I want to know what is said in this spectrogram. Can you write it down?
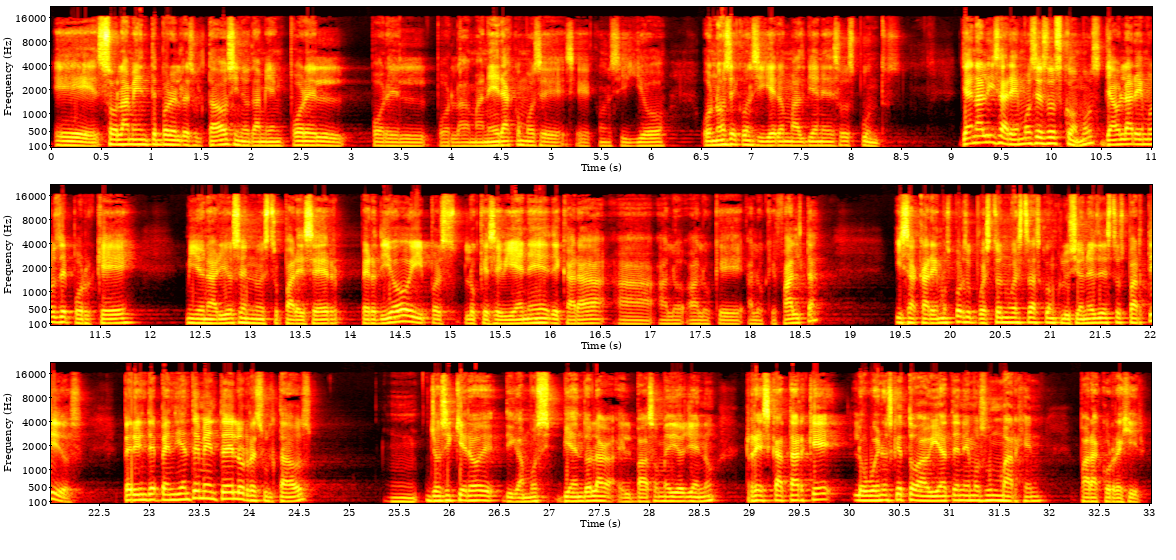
eh, solamente por el resultado, sino también por, el, por, el, por la manera como se, se consiguió o no se consiguieron más bien esos puntos. Ya analizaremos esos cómo, ya hablaremos de por qué Millonarios en nuestro parecer perdió y pues lo que se viene de cara a, lo, que, falta y sacaremos por supuesto nuestras conclusiones de estos partidos. Pero independientemente de los resultados, mm, yo sí quiero, digamos, viendo el vaso medio lleno, rescatar que lo bueno es que todavía tenemos un margen para corregir.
